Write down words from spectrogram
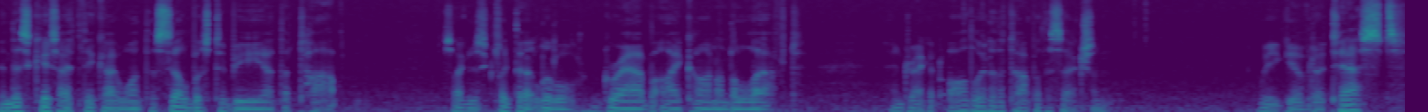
In this case, I think I want the syllabus to be at the top. So I can just click that little grab icon on the left and drag it all the way to the top of the section. We give it a test,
